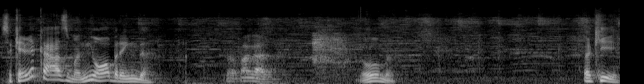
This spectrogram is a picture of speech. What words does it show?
Isso aqui é minha casa, mano. Em obra ainda. Tá apagado. Ô, mano. Aqui.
